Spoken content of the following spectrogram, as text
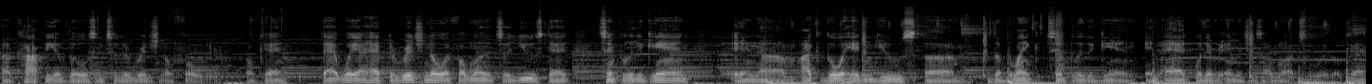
a copy of those into the original folder okay? That way I have the original if I wanted to use that template again and um, I could go ahead and use um, the blank template again and add whatever images I want to it okay?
